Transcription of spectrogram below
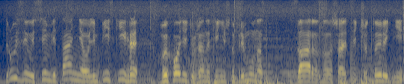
Друзі, усім вітання. Олімпійські ігри виходять уже на фінішну пряму. У нас зараз залишається 4 дні.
